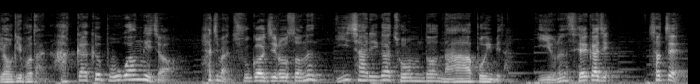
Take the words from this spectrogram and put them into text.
여기보단 아까 그 모광리죠. 하지만 주거지로서는 이 자리가 좀 더 나아 보입니다. 이유는 세 가지. 첫째,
